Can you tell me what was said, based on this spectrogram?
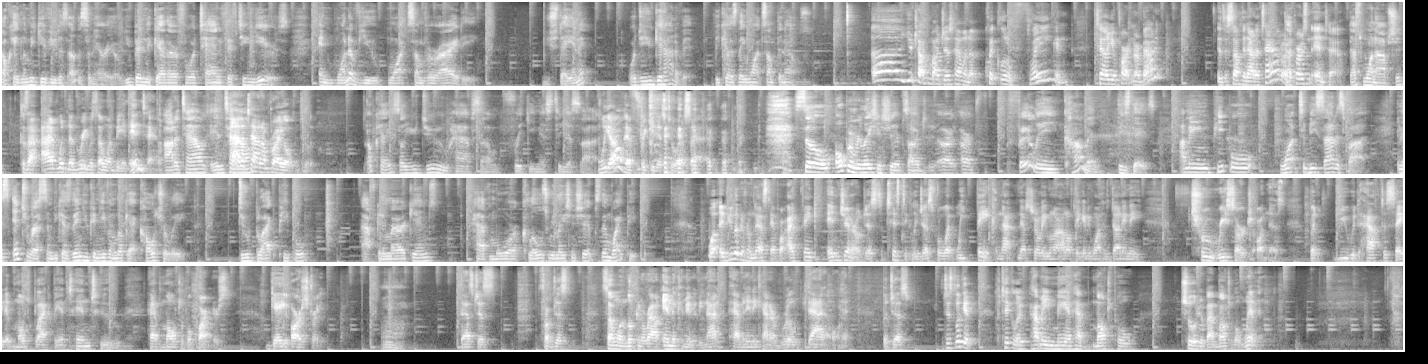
Okay, let me give you this other scenario. You've been together for 10, 15 years, and one of you wants some variety. You stay in it, or do you get out of it because they want something else? Uh, you're talking about just having a quick little fling and tell your partner about it? Is it something out of town or the person in town? That's one option. Because I, I wouldn't agree with someone being in town. Out of town, in town. Out of town, I'm probably open to it. Okay, so you do have some freakiness to your side. We all have freakiness to our side. So open relationships are, are are fairly common these days. I mean, people want to be satisfied. And it's interesting because then you can even look at culturally. Do black people, African Americans, have more close relationships than white people? Well, if you're looking from that standpoint, I think in general, just statistically, just for what we think, not necessarily, well, I don't think anyone has done any true research on this, but you would have to say that most black men tend to have multiple partners, gay or straight. Mm. That's just from just someone looking around in the community, not having any kind of real data on it, but just just look at particular how many men have multiple children by multiple women.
